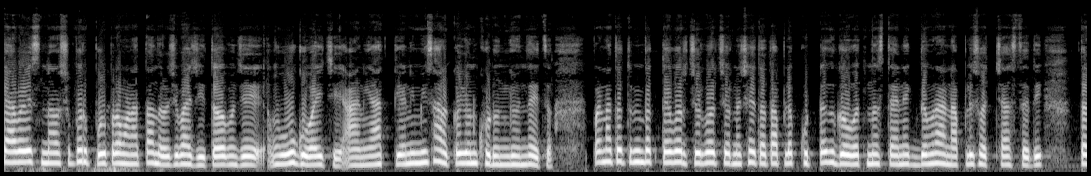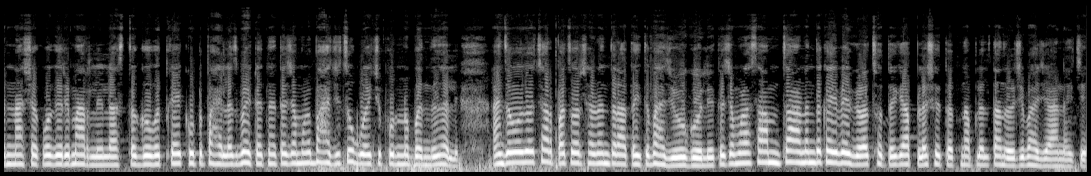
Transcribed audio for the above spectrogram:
त्यावेळेस ना अशी भरपूर प्रमाणात तांदळाची भाजी इथं म्हणजे उगवायची आणि आत्ती आणि मी सारखं येऊन खोडून घेऊन जायचं. पण आता तुम्ही बघताय वरचूर वरचूरनं शेतात आपल्या कुठंच गवत नसतं आणि एकदम रान आपली स्वच्छ असते ती. तणनाशक वगैरे मारलेलं असतं गवत काही कुठं पाहायलाच भेटत नाही. त्याच्यामुळे भाजीच उगवायची पूर्ण बंद झाली. आणि जवळजवळ चार पाच वर्षानंतर आता इथं भाजी उगवली. त्याच्यामुळे असा आमचा आनंद काही वेगळाच होता की आपल्या शेतातनं आपल्याला तांदळाची भाजी आणायची.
